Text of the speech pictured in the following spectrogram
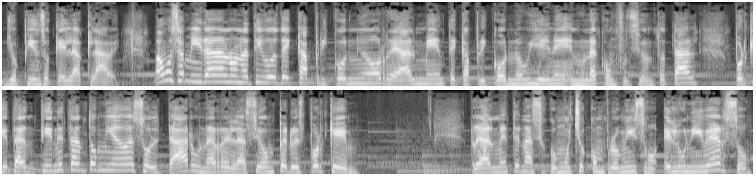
yo pienso que es la clave. Vamos a mirar a los nativos de Capricornio, realmente Capricornio viene en una confusión total porque tiene tanto miedo de soltar una relación, pero es porque realmente nació con mucho compromiso. El universo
